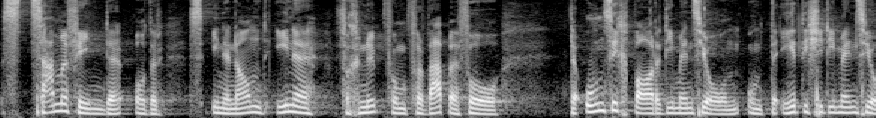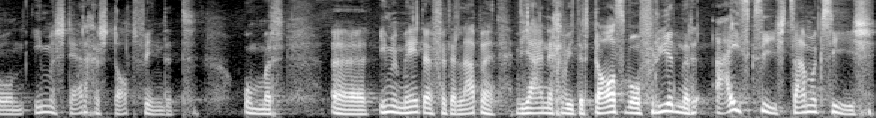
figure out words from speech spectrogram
das Zusammenfinden oder das ineinander verknüpfen und verweben von der unsichtbaren Dimension und der irdischen Dimension immer stärker stattfindet. Und wir äh, immer mehr dürfen erleben, wie eigentlich wieder das, was früher eins war, zusammen war,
